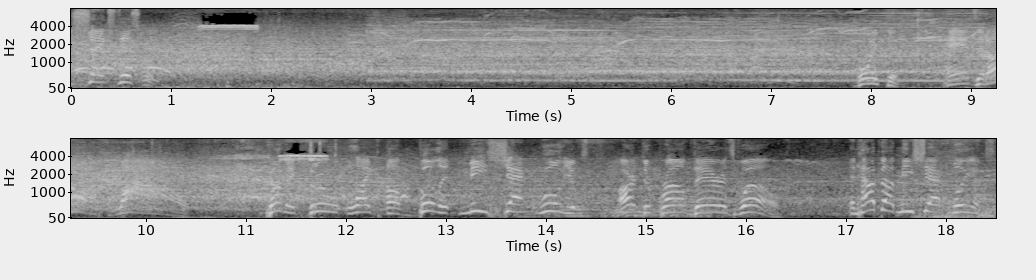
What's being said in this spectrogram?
really shakes this one. Boykin hands it off. Wow. Coming through like a bullet, Meshak Williams. Arthur Brown there as well. And how about Meshak Williams?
